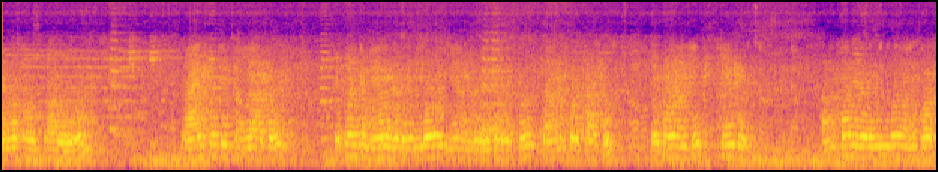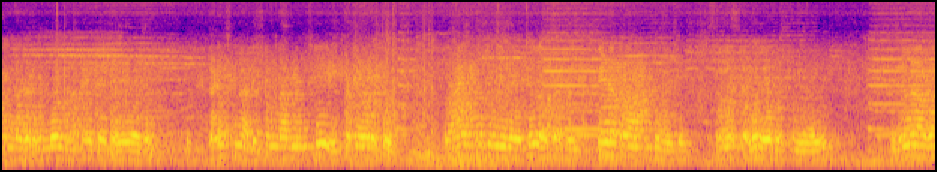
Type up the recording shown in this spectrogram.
రెండు సంవత్సరాలలో రాయచోటి జిల్లాకు ఎటువంటి మేలు జరిగిందో మీ అందరికీ తెలుసు. దానితో పాటు ఎటువంటి కీడు అనుకోని జరిగిందో అనుకోకుండా జరిగిందో మనకైతే తెలియదు. గడిచిన డిసెంబర్ నుంచి ఇప్పటి వరకు రాయచోటి మీద అయితే ఒక పీడక లాంటి సమస్యలు ఏర్పడుతున్నాయి జిల్లాగా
